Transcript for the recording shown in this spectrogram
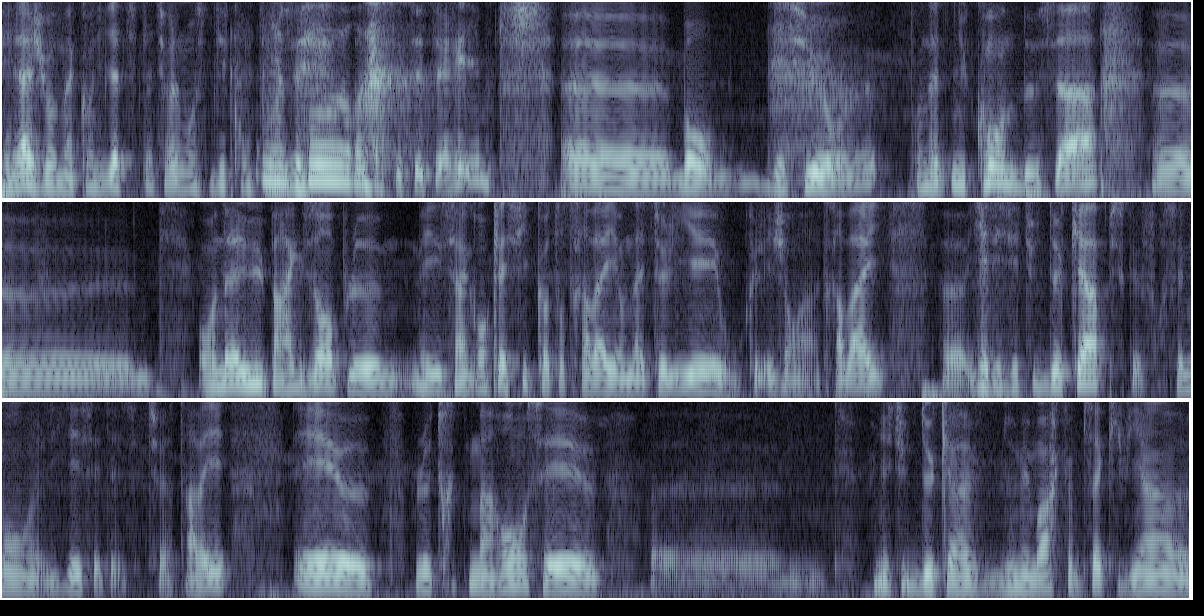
Et là, je vois ma candidate naturellement se décomposer. C'était terrible. Euh, bon, bien sûr. Euh, on a tenu compte de ça. Euh, on a eu, par exemple, mais c'est un grand classique quand on travaille en atelier ou que les gens travaillent, euh, il y a des études de cas, puisque forcément l'idée c'est de, faire travailler. Et euh, le truc marrant, c'est une étude de cas de mémoire comme ça qui vient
